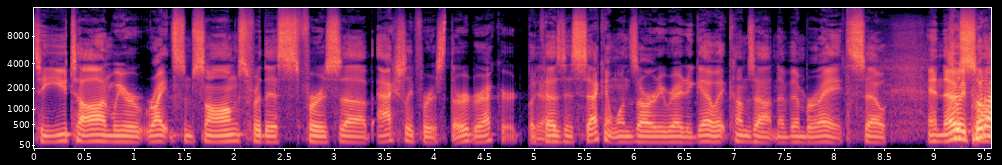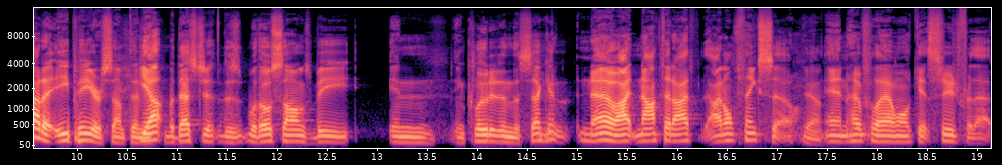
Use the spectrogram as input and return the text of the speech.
to Utah, and we were writing some songs for this for his uh, actually for his third record because his second one's already ready to go. It comes out November eighth. So, and those so he put song- out an EP or something Yeah, but that's just does- will those songs be in included in the second No, I not that I I don't think so. Yeah. And hopefully I won't get sued for that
